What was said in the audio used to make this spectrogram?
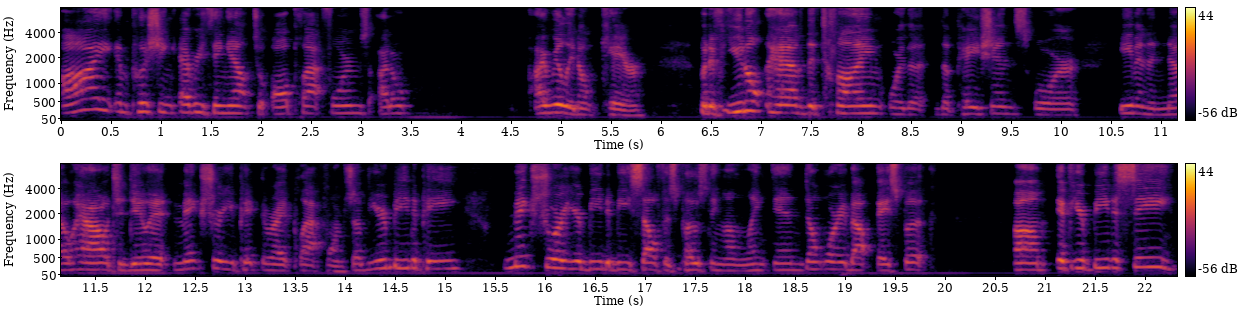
I am pushing everything out to all platforms. I don't, I really don't care. But if you don't have the time or the, the patience or even the know how to do it, make sure you pick the right platform. So if you're B2B, make sure your B2B self is posting on LinkedIn. Don't worry about Facebook. Um, if you're B2C,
